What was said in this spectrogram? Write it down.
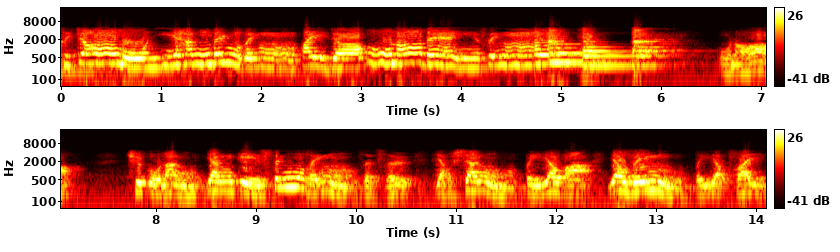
谁叫我你很本人，白叫无奈的一生，无奈。去过人养给生人入手，要想不要把，要人不要塞，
